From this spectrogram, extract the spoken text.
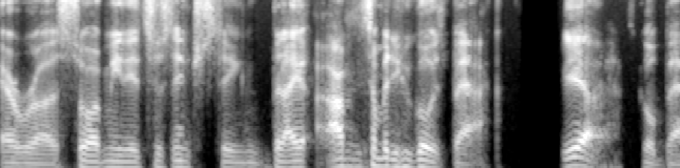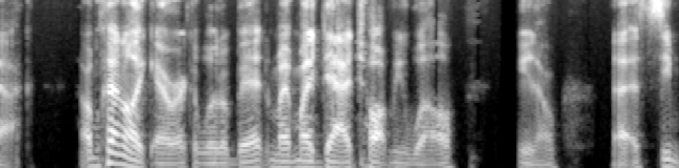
era. So, I mean, it's just interesting, but I, I'm somebody who goes back. yeah go back. I'm kind of like Erik a little bit. My my dad taught me well. You know, uh, see,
